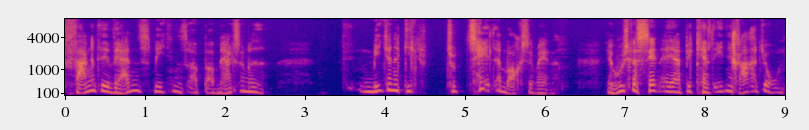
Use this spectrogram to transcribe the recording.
fangede det verdens mediens op- opmærksomhed. Medierne gik totalt amok, simpelthen. Jeg husker selv, at jeg blev kaldt ind i radioen,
